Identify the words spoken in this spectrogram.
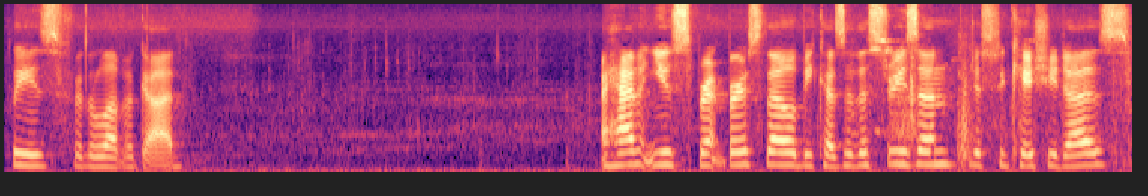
Please, for the love of God. I haven't used Sprint Burst, though, because of this reason, just in case she does.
